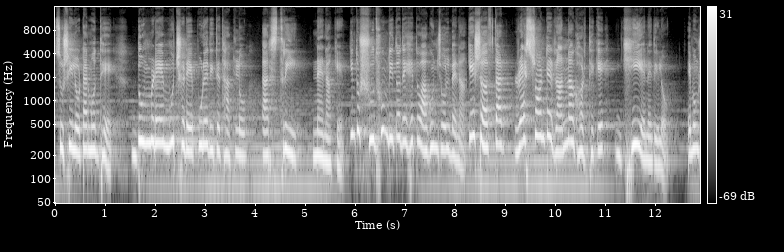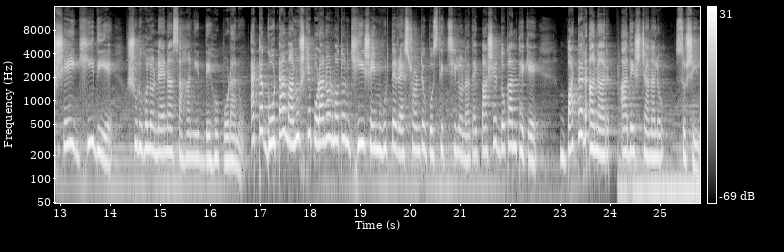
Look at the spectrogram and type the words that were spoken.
সুশীল ওটার মধ্যে দুমড়ে মুছড়ে পুড়ে দিতে থাকল তার স্ত্রী নেনাকে। কিন্তু শুধু মৃতদেহে তো আগুন জ্বলবে না। কেশব তার রেস্টুরেন্টের রান্নাঘর থেকে ঘি এনে দিল এবং সেই ঘি দিয়ে শুরু হলো ন্যানা সাহানির দেহ পোড়ানো। একটা গোটা মানুষকে পোড়ানোর মতন ঘি সেই মুহূর্তে রেস্টুরেন্টে উপস্থিত ছিল না, তাই পাশের দোকান থেকে বাটার আনার আদেশ জানালো সুশীল।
